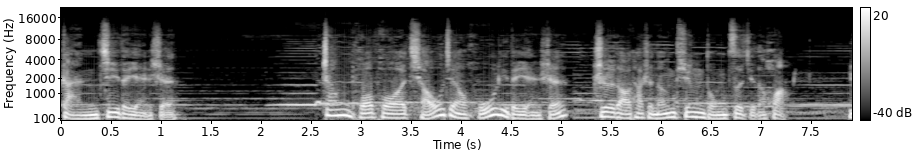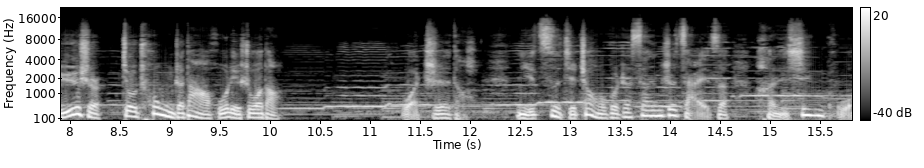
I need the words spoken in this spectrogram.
感激的眼神。张婆婆瞧见狐狸的眼神，知道它是能听懂自己的话，于是就冲着大狐狸说道：“我知道你自己照顾这三只崽子很辛苦，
